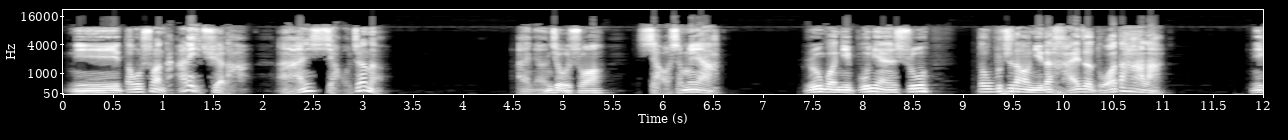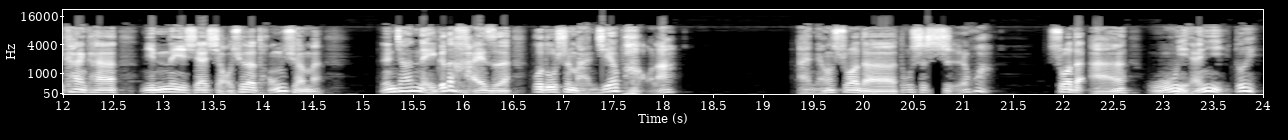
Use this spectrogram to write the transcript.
你都说哪里去了？俺小着呢。俺娘就说：“小什么呀？如果你不念书，都不知道你的孩子多大了。你看看你那些小学的同学们，人家哪个的孩子不都是满街跑了？”俺娘说的都是实话，说的俺无言以对。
